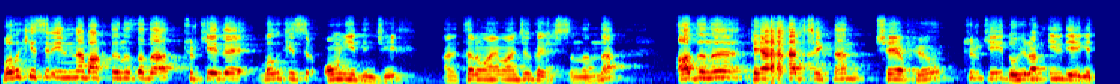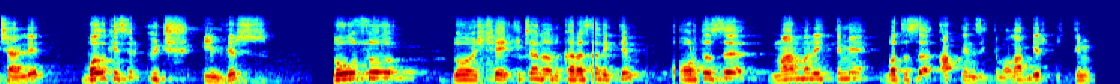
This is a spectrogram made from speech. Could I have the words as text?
Balıkesir iline baktığınızda da Türkiye'de Balıkesir 17. il. Hani tarım hayvancılık açısından da adını gerçekten şey yapıyor. Türkiye'yi doyuran il diye geçerli. Balıkesir 3 ildir. Doğusu doğu şey İç Anadolu karasal iklim, ortası Marmara iklimi, batısı Akdeniz iklimi olan bir iklim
